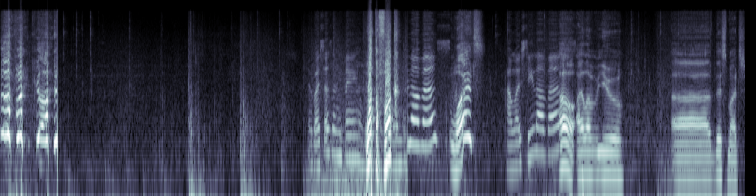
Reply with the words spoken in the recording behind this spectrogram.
oh my god. Nobody says anything. I'm What the fuck? gonna- Do you love us? What? How much do you love us? Oh, I love you. Uh, this much.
